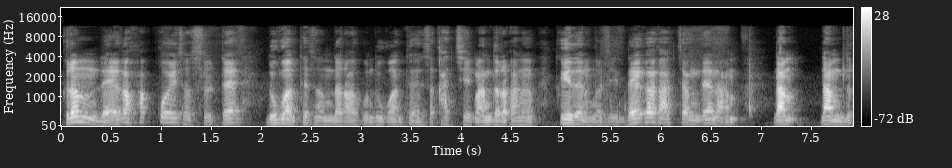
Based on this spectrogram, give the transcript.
그런 내가 확고해졌을 때 누구한테 전달하고 누구한테 해서 같이 만들어가는 그게 되는 거지. 내가 가짜인데 남, 남, 남들을.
